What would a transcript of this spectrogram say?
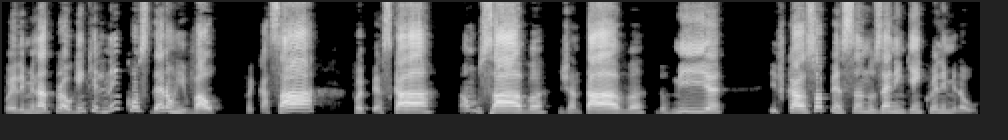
Foi eliminado por alguém que ele nem considera um rival. Foi caçar, foi pescar, almoçava, jantava, dormia e ficava só pensando no Zé Ninguém que o eliminou.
